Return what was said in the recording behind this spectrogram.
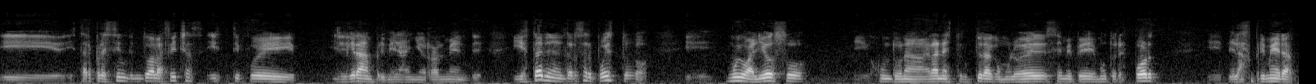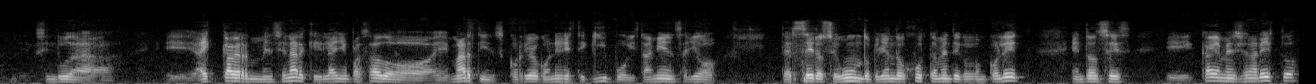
eh, estar presente en todas las fechas, este fue el gran primer año realmente. Y estar en el tercer puesto, eh, muy valioso, eh, junto a una gran estructura como lo es MP Motorsport, eh, de las primeras, sin duda. hay que mencionar que el año pasado Martins corrió con este equipo y también salió tercero, segundo, peleando justamente con Colette. Entonces, cabe mencionar esto.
